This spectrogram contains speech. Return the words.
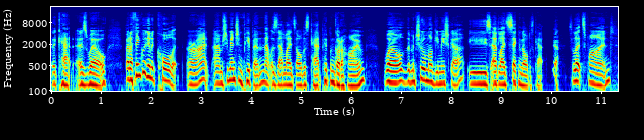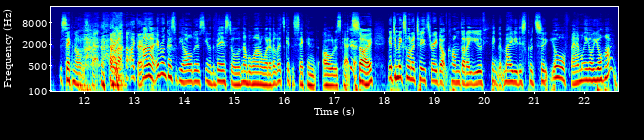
the cat as well. But I think we're going to call it. All right. Um, she mentioned Pippin. That was Adelaide's oldest cat. Pippin got a home. Well, the mature Moggy Mishka is Adelaide's second oldest cat. Yeah. So let's find the second oldest cat. Okay. I know everyone goes with the oldest, you know, the best or the number one or whatever. Let's get the second oldest cat. Yeah. So get to mix1023.com.au if you think that maybe this could suit your family or your home.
